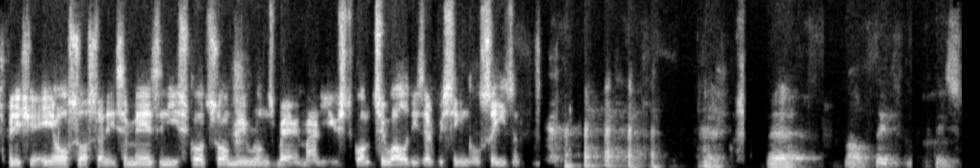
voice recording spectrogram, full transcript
to finish it. He also said it's amazing you scored so many runs. Bearing in mind you used to go on two holidays every single season. yeah, well, it's, it's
